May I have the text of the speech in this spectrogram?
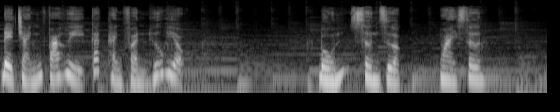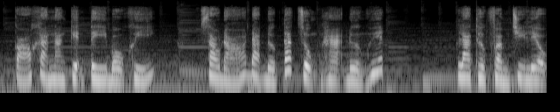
để tránh phá hủy các thành phần hữu hiệu. 4. Sơn dược, ngoài sơn Có khả năng kiện tỳ bộ khí, sau đó đạt được tác dụng hạ đường huyết. Là thực phẩm trị liệu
